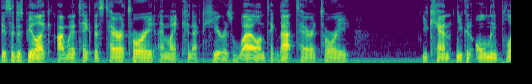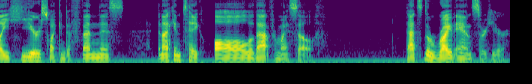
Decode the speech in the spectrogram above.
is to just be like, I'm going to take this territory. I might connect here as well and take that territory. You can you can only play here, so I can defend this, and I can take all of that for myself. That's the right answer here.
